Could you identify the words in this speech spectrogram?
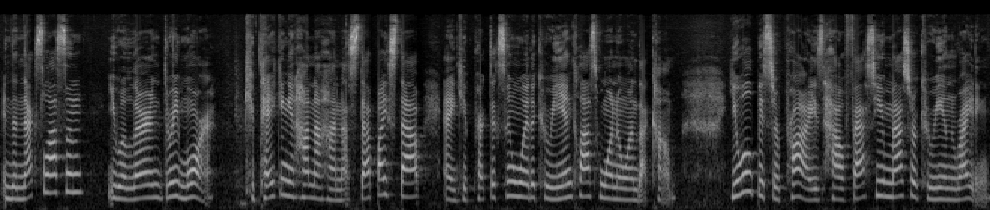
In the next lesson, you will learn three more. Keep taking it hana hana step by step and keep practicing with KoreanClass101.com. You will be surprised how fast you master Korean writing.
